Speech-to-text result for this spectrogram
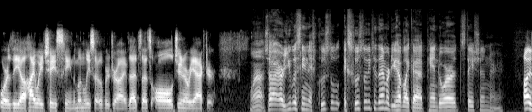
or the uh, Highway Chase scene, the Mona Lisa Overdrive. That's that's all Juno Reactor. Wow. So are you listening exclusively exclusively to them, or do you have like a Pandora station or? Uh,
